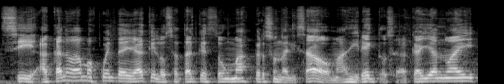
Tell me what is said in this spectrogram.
Sí, acá nos damos cuenta ya que los ataques son más personalizados, más directos. O sea, acá ya no hay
